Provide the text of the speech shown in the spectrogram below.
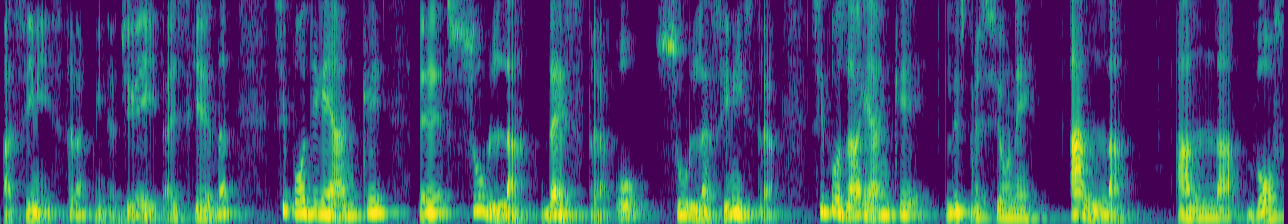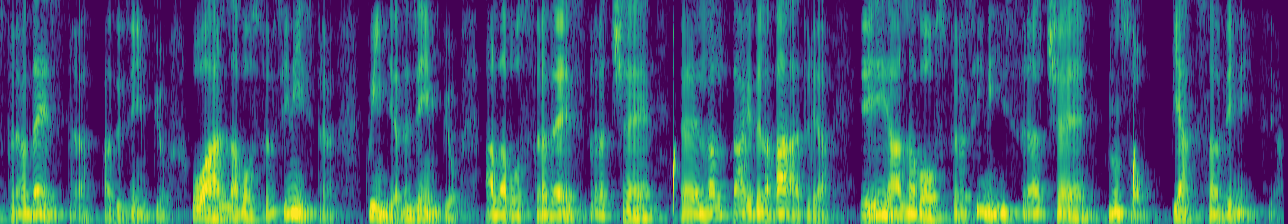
a sinistra, quindi a direita e schierda, si può dire anche eh, sulla destra o sulla sinistra. Si può usare anche l'espressione alla alla vostra destra, ad esempio, o alla vostra sinistra. Quindi, ad esempio, alla vostra destra c'è eh, l'altare della patria e alla vostra sinistra c'è, non so, Piazza Venezia.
